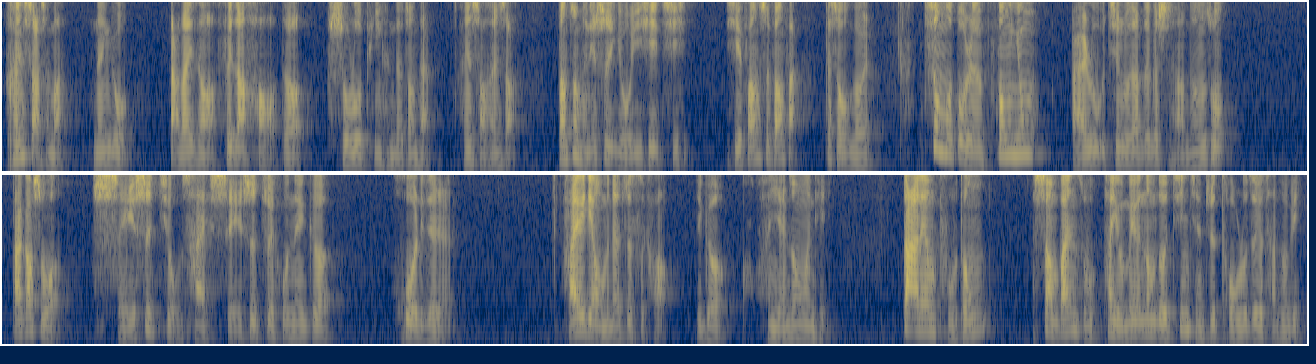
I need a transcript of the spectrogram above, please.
很少什么能有达到一种非常好的收入平衡的状态，很少很少。当中肯定是有一些其一些方式方法，但是我各位，这么多人蜂拥而入进入到这个市场当中，大家告诉我，谁是韭菜，谁是最后那个获利的人？还有一点，我们得去思考一个很严重的问题：大量普通上班族他有没有那么多金钱去投入这个产出比？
